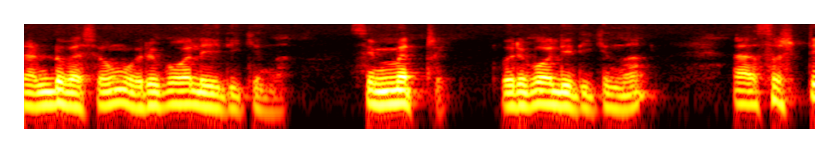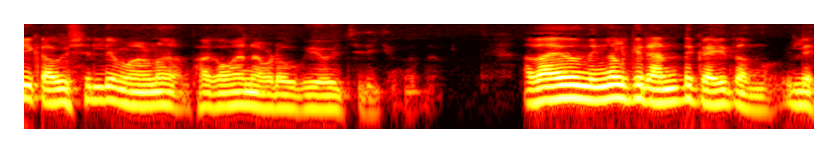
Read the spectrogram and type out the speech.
രണ്ട് വശവും ഒരുപോലെ ഇരിക്കുന്ന സിമ്മട്രി ഒരുപോലെ ഇരിക്കുന്ന സൃഷ്ടി കൗശല്യമാണ് ഭഗവാൻ അവിടെ ഉപയോഗിച്ചിരിക്കുന്നത്. അതായത് നിങ്ങൾക്ക് രണ്ട് കൈ തന്നു ഇല്ലേ?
